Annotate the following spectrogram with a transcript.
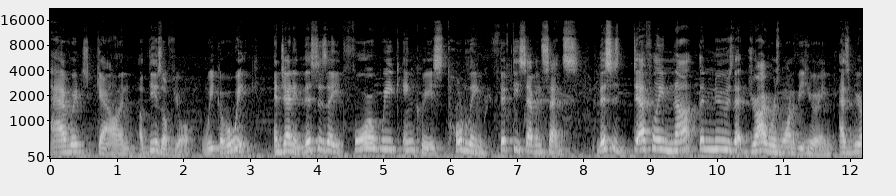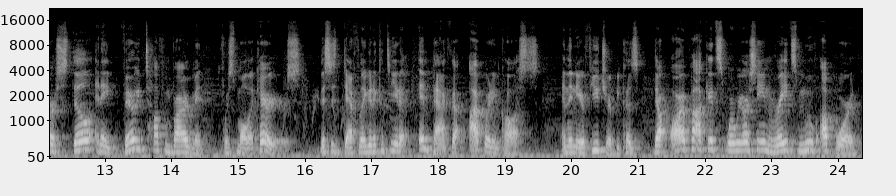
average gallon of diesel fuel week over week. And Jenni, this is a four week increase totaling 57 cents. This is definitely not the news that drivers want to be hearing, as we are still in a very tough environment for smaller carriers. This is definitely going to continue to impact the operating costs in the near future because there are pockets where we are seeing rates move upward,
